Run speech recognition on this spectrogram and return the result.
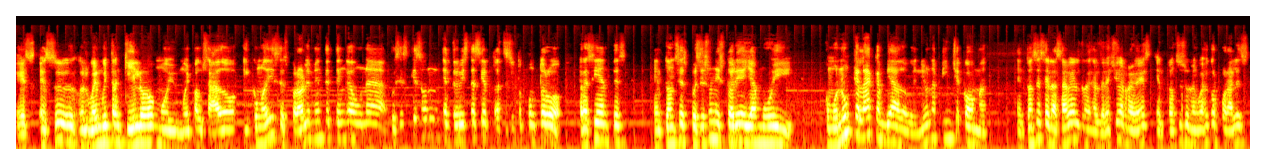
Es, es uh, el güey muy tranquilo, muy, muy pausado y como dices, probablemente tenga una, pues es que son entrevistas cierto, hasta cierto punto recientes, entonces pues es una historia ya muy, como nunca la ha cambiado, güey, ni una pinche coma, entonces se la sabe al, al derecho y al revés, entonces su lenguaje corporal es,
